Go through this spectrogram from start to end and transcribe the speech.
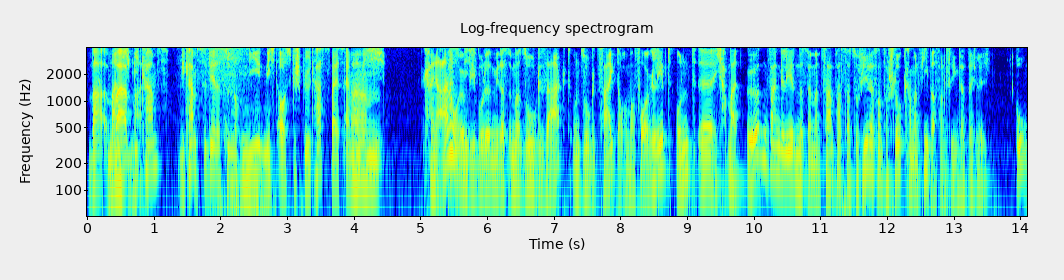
War, war, wie kam es wie kam's zu dir, dass du noch nie nicht ausgespült hast, weil es einfach Ähm, nicht... Keine Ahnung, Passt irgendwie nicht. wurde mir das immer so gesagt und so gezeigt, auch immer vorgelebt. Und äh, ich habe mal irgendwann gelesen, dass wenn man Zahnpasta zu viel davon verschluckt, kann man Fieber von kriegen tatsächlich. Oh.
